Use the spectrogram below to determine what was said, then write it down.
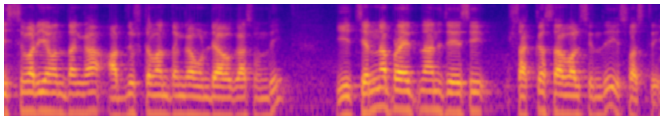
ఐశ్వర్యవంతంగా అదృష్టవంతంగా ఉండే అవకాశం ఉంది. ఈ చిన్న ప్రయత్నాన్ని చేసి సక్సెస్ అవ్వాల్సింది స్వస్తి.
